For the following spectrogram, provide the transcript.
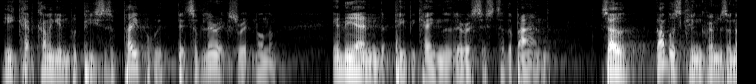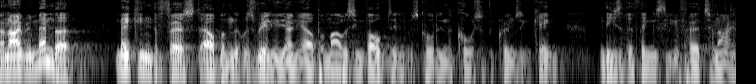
he kept coming in with pieces of paper with bits of lyrics written on them. In the end, Pete became the lyricist to the band. So that was King Crimson. And I remember making the first album that was really the only album I was involved in. It was called In the Court of the Crimson King. And these are the things that you've heard tonight.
